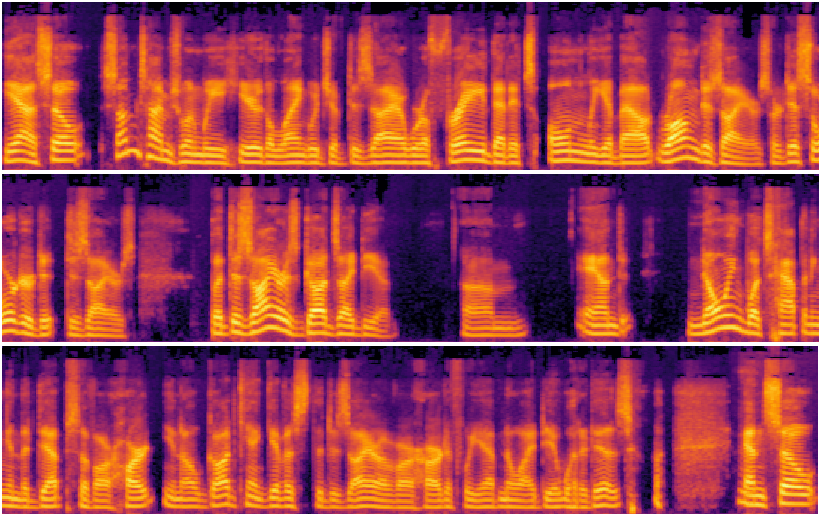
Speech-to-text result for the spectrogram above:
Yeah. So sometimes when we hear the language of desire, we're afraid that it's only about wrong desires or disordered desires. But desire is God's idea. Um, and knowing what's happening in the depths of our heart, you know, God can't give us the desire of our heart if we have no idea what it is. mm-hmm. And so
